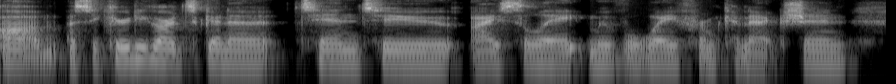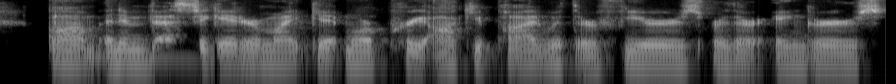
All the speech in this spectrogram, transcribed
um, a security guard's going to tend to isolate, move away from connection. Um, an investigator might get more preoccupied with their fears or their angers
